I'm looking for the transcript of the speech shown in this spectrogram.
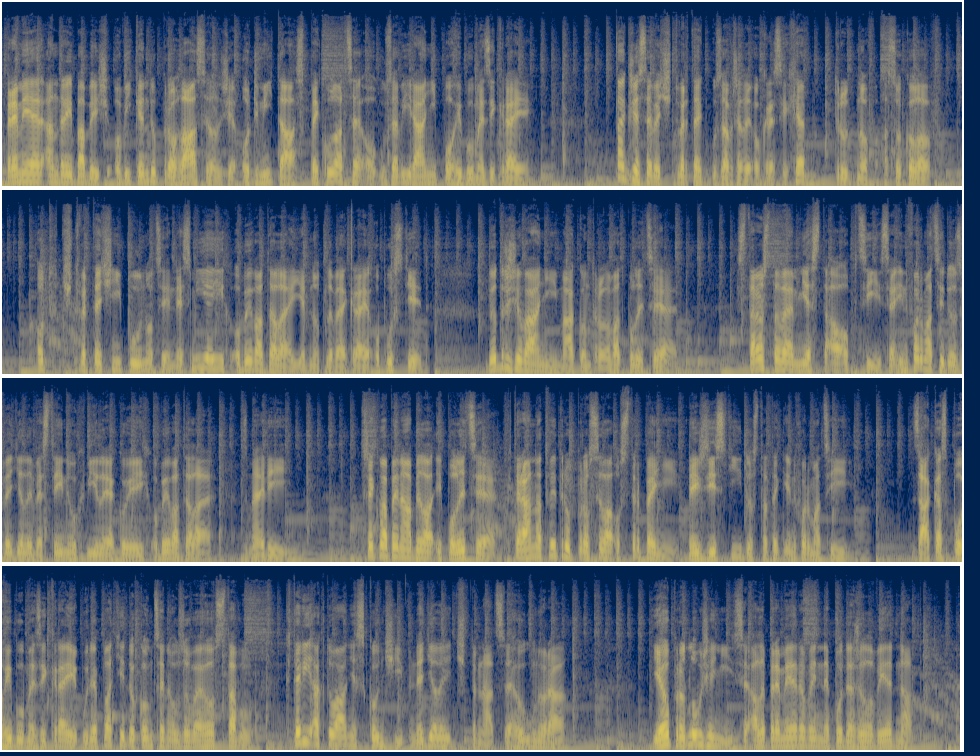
Premiér Andrej Babiš o víkendu prohlásil, že odmítá spekulace o uzavírání pohybu mezi kraji. Takže se ve čtvrtek uzavřeli okresy Cheb, Trutnov a Sokolov. Od čtvrteční půlnoci nesmí jejich obyvatelé jednotlivé kraje opustit. Dodržování má kontrolovat policie. Starostové města a obcí se informaci dozvěděli ve stejnou chvíli jako jejich obyvatelé z médií. Překvapená byla i policie, která na Twitteru prosila o strpení, než zjistí dostatek informací. Zákaz pohybu mezi kraji bude platit do konce nouzového stavu, který aktuálně skončí v neděli 14. února. Jeho prodloužení se ale premiérovi nepodařilo vyjednat.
